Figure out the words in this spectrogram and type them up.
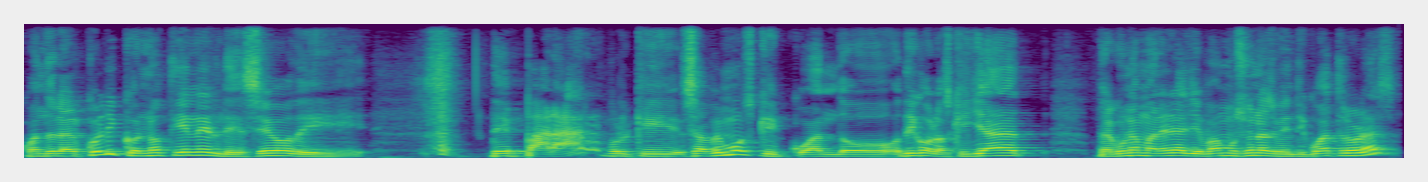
cuando el alcohólico no tiene el deseo de, de parar, porque sabemos que cuando, digo, los que ya de alguna manera llevamos unas 24 horas,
